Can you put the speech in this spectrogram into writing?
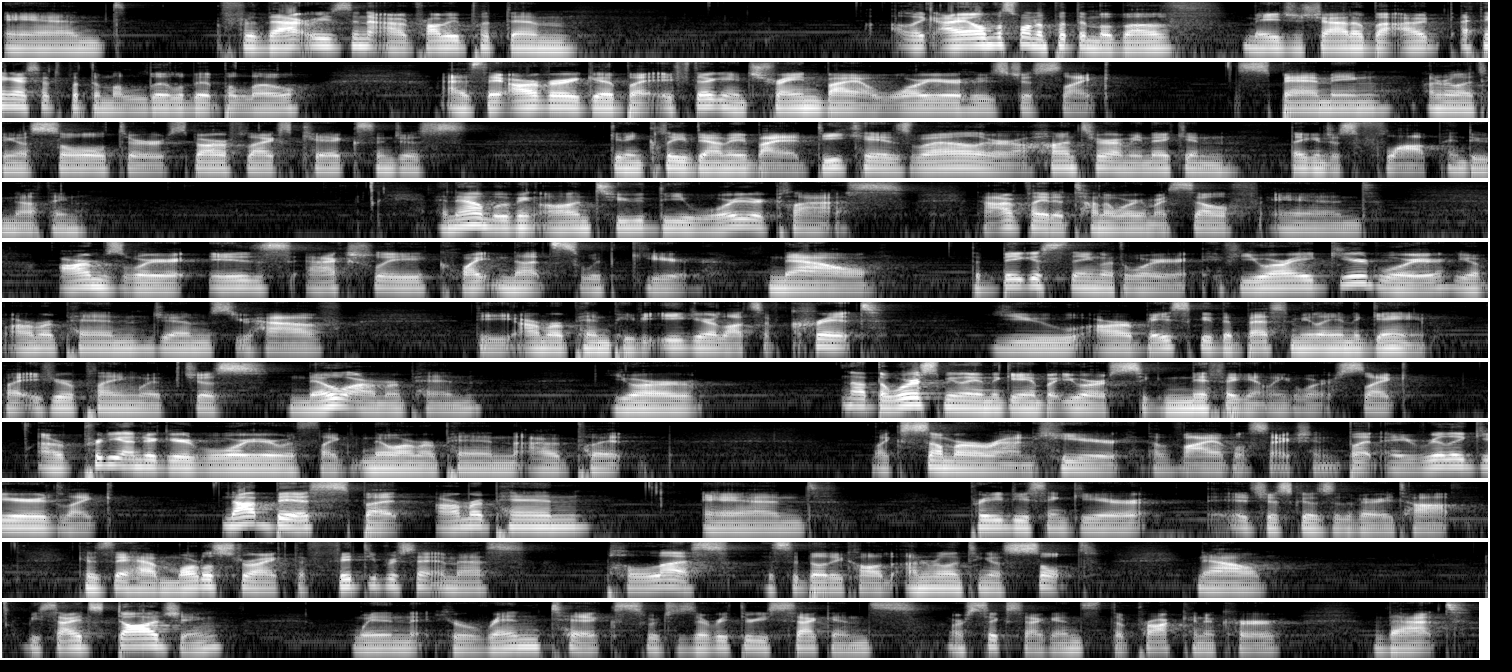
And for that reason, I would probably put them like I almost want to put them above Mage and Shadow, but I, I think I just have to put them a little bit below, as they are very good. But if they're getting trained by a warrior who's just like spamming Unrelenting Assault or Spell Reflect kicks and just getting cleaved down maybe by a DK as well or a Hunter, I mean they can they can just flop and do nothing. And now moving on to the Warrior class. Now I've played a ton of Warrior myself, and Arms Warrior is actually quite nuts with gear. Now, the biggest thing with warrior, if you are a geared warrior, you have armor pen gems, you have the armor pen PvE gear, lots of crit, you are basically the best melee in the game. But if you're playing with just no armor pen, you're not the worst melee in the game, but you are significantly worse. Like a pretty undergeared warrior with like no armor pen, I would put like somewhere around here in the viable section. But a really geared, like not bis, but armor pen and pretty decent gear. It just goes to the very top because they have Mortal Strike, the 50% MS, plus this ability called Unrelenting Assault. Now, besides dodging, when your Rend ticks, which is every three seconds or six seconds, the proc can occur, that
